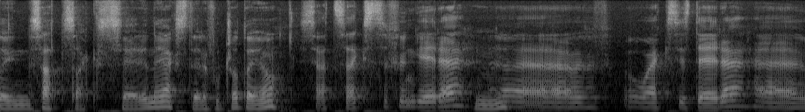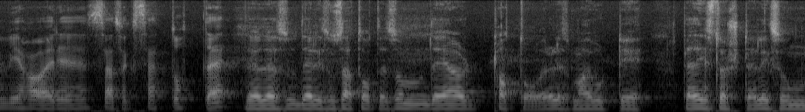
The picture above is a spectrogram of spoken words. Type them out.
Den Z6-serien eksisterer fortsatt, den òg. Z6 fungerer uh, og eksisterer. Uh, vi har selvsagt Z8. Det, er det, som- det er liksom Z8 som det har tatt over. Liksom har blitt det er den største, liksom.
